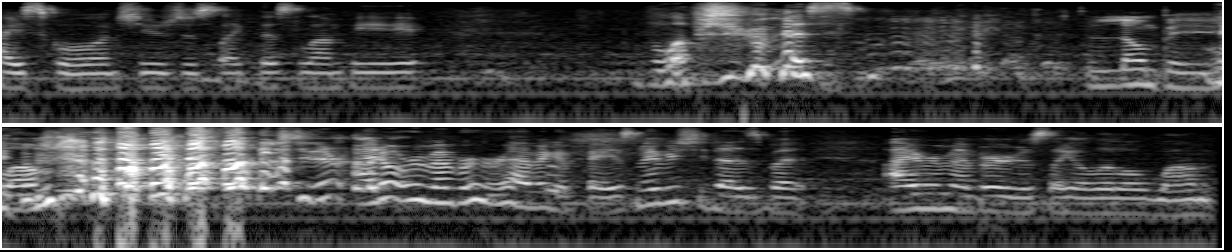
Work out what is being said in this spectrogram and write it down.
high school, and she was just like this lumpy, voluptuous Lumpy. lump. she didn't, I don't remember her having a face. Maybe she does, but I remember just like a little lump.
